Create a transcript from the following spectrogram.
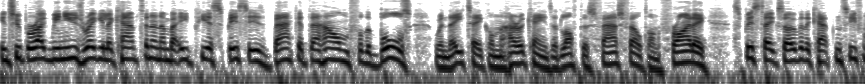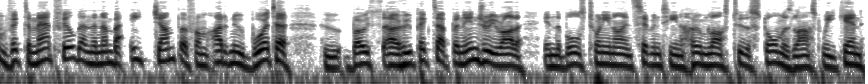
In Super Rugby news, regular captain and number 8 Pierre Spies is back at the helm for the Bulls when they take on the Hurricanes at Loftus Versfeld on Friday. Spies takes over the captaincy from Victor Matfield and the number 8 jumper from Arno Botha, who both uh, who picked up an injury rather in the Bulls 29-17 home loss to the Stormers last weekend.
